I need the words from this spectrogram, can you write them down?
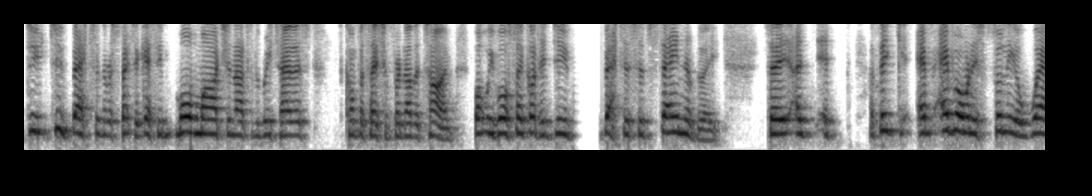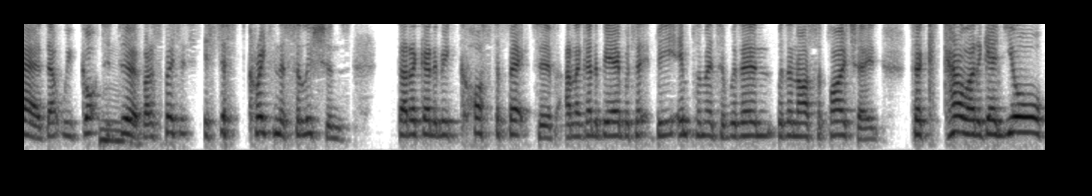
do, do better in the respect of getting more margin out of the retailers. It's a conversation for another time. But we've also got to do better sustainably. So uh, it, I think everyone is fully aware that we've got to mm. do it, but I suppose it's, it's just creating the solutions that are going to be cost effective and are going to be able to be implemented within within our supply chain. So Caroline, again, you're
